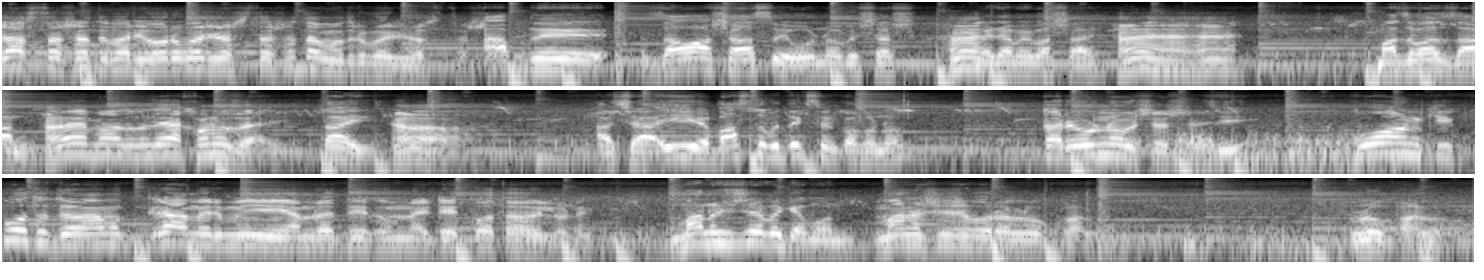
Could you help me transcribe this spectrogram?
রাস্তার সাথে বাড়ি ওর বাড়ির রাস্তার সাথে আমাদের বাড়ির রাস্তার সাথে। আপনি যাওয়া আসা আছে অরুণা বিশ্বাস হ্যাঁ। ম্যাডামের বাসায়? হ্যাঁ হ্যাঁ হ্যাঁ। মাঝে মাঝে যান? হ্যাঁ মাঝে মাঝে এখনও যাই। তাই? হ্যাঁ। আচ্ছা এই বাস্তবে দেখছেন কখনো? কারে অন্য বিশেষে জি। কোন কি কত আমার গ্রামের মেয়ে আমরা দেখুন না এটা কথা হইল নাকি? মানুষ হিসেবে কেমন? মানুষ হিসেবে ওরা লোক ভালো। লোক ভালো।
